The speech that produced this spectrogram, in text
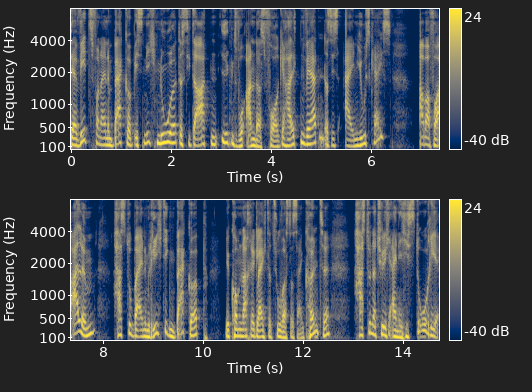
der Witz von einem Backup ist nicht nur, dass die Daten irgendwo anders vorgehalten werden, das ist ein Use Case, aber vor allem hast du bei einem richtigen Backup, wir kommen nachher gleich dazu, was das sein könnte, hast du natürlich eine Historie.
